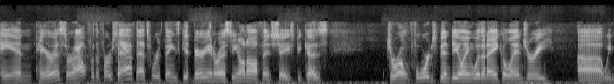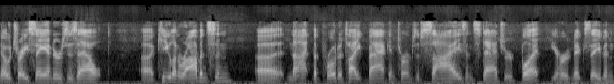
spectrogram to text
and Harris are out for the first half, that's where things get very interesting on offense, Chase, because Jerome Ford's been dealing with an ankle injury. Uh, we know Trey Sanders is out. Uh, Keilan Robinson, uh, not the prototype back in terms of size and stature, but you heard Nick Saban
